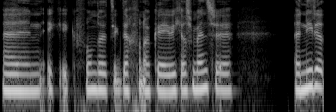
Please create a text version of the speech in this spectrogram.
En ik, ik vond het, ik dacht van oké, okay, weet je, als mensen en niet dat,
